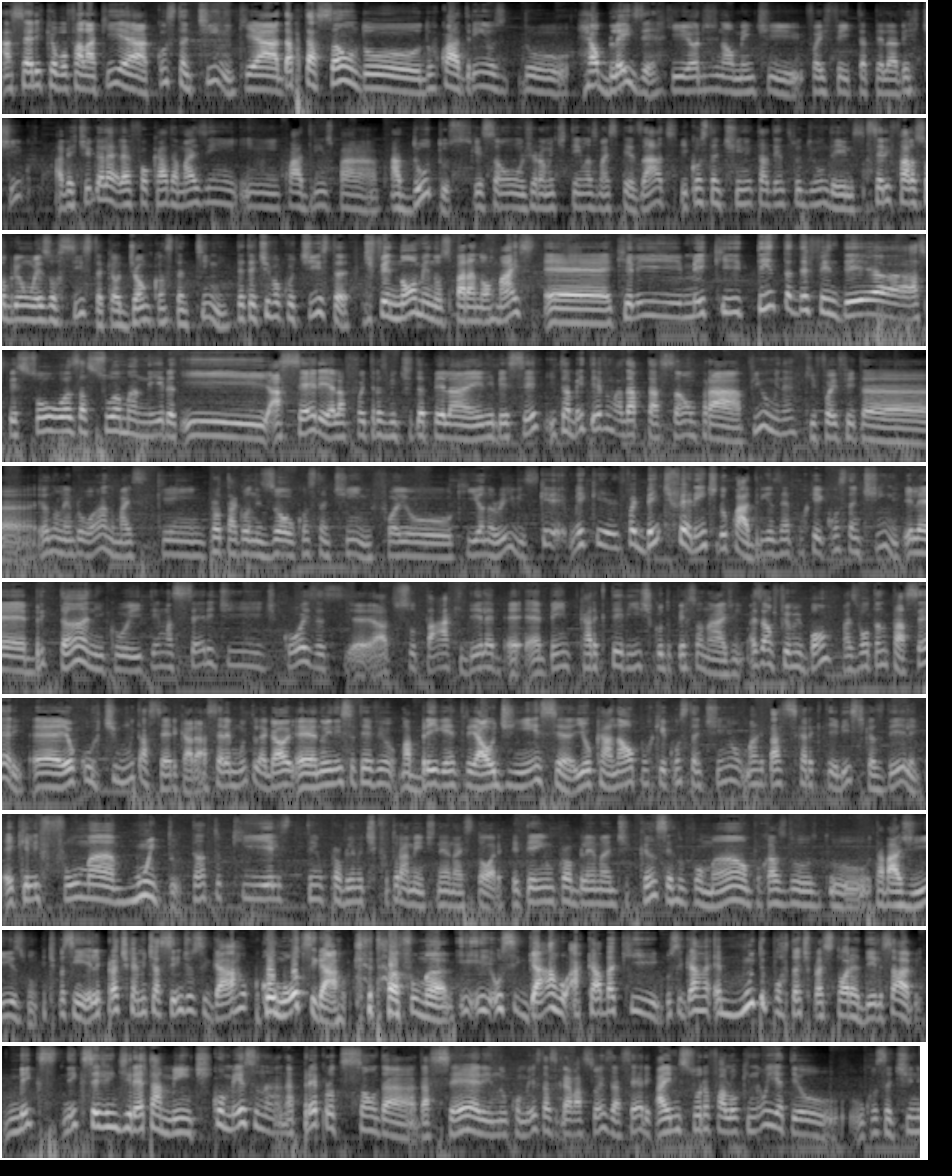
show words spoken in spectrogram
A série que eu vou falar aqui é a Constantine, que é a adaptação do, dos quadrinhos do Hellblazer, que originalmente foi feita pela Vertigo. A Vertigo ela, ela é focada mais em, em quadrinhos para adultos, que são geralmente temas mais pesados, e Constantine está dentro de um deles. A série fala sobre um exorcista, que é o John Constantine, detetive ocultista de fenômenos paranormais, é, que ele meio que tenta defender a- as pessoas à sua maneira. E a série ela foi transmitida pela NBC e também teve uma adaptação para filme, né? Que foi feita, eu não lembro o ano, mas quem protagonizou o Constantine foi o Keanu Reeves, que meio que foi bem diferente do quadrinhos, né? Porque Constantine ele é britânico e tem uma série de, de coisas, é, a- sotaque dele é, é- é bem característico do personagem. Mas é um filme bom. Mas voltando pra série, é, eu curti muito a série, cara. A série é muito legal. É, no início teve uma briga entre a audiência e o canal, porque Constantine, uma das características dele é que ele fuma muito. Tanto que eles têm um problema de futuramente, né, na história. Ele tem um problema de câncer no pulmão por causa do, do tabagismo. E, tipo assim, ele praticamente acende um cigarro com outro cigarro que ele tava fumando. E, e o cigarro acaba que. O cigarro é muito importante pra história dele, sabe? Nem que, nem que seja indiretamente. No começo, na, na pré-produção da, da série, no começo das gravações da série, a emissora falou que não ia ter o, o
